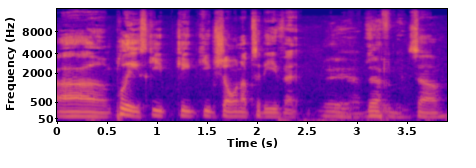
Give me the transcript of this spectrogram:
um, please keep keep keep showing up to the event. Yeah, definitely. So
